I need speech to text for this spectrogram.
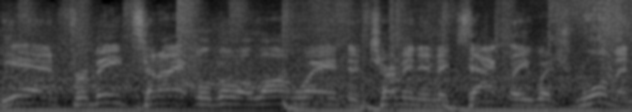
Yeah, and for me, tonight will go a long way in determining exactly which woman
